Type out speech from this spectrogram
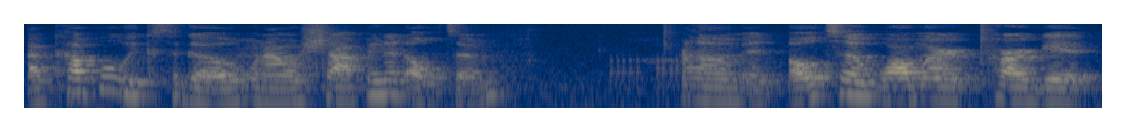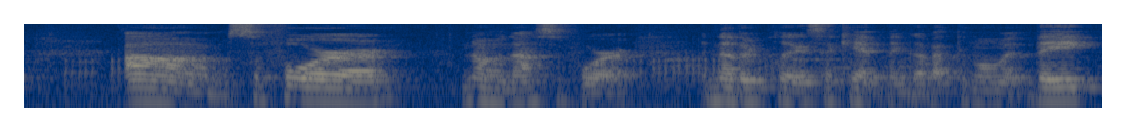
a couple weeks ago when I was shopping at Ulta, um, and Ulta, Walmart, Target, um, Sephora, no, not Sephora, another place I can't think of at the moment, they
